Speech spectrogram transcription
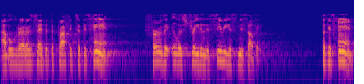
Abu Huraira said that the Prophet took his hand, further illustrating the seriousness of it. Took his hand.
